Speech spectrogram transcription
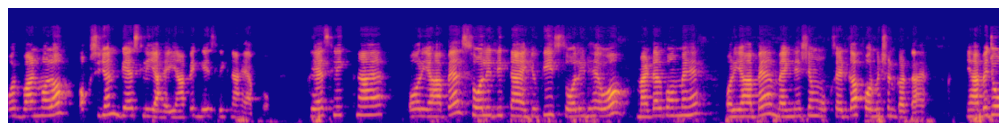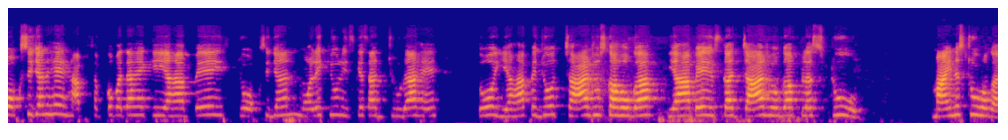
और one mole of oxygen gas लिया है. यहाँ पे गैस लिखना है आपको. गैस लिखना है और यहाँ पे सॉलिड लिखना है क्योंकि सॉलिड है वो मेटल फॉर्म में है और यहाँ पे मैग्नीशियम ऑक्साइड का फॉर्मेशन करता है. यहाँ पे जो ऑक्सीजन है, आप सबको पता है कि यहाँ पे जो ऑक्सीजन मॉलिक्यूल इसके साथ जुड़ा है तो यहाँ पे जो चार्ज उसका होगा, यहाँ पे इसका चार्ज होगा प्लस टू माइनस टू होगा।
